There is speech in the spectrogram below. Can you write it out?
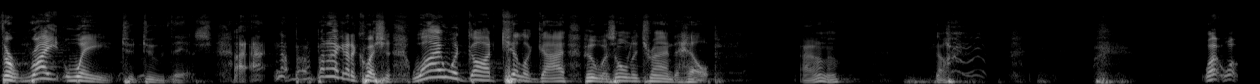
the right way to do this. I, I, but I got a question. Why would God kill a guy who was only trying to help? I don't know. No. what, what,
